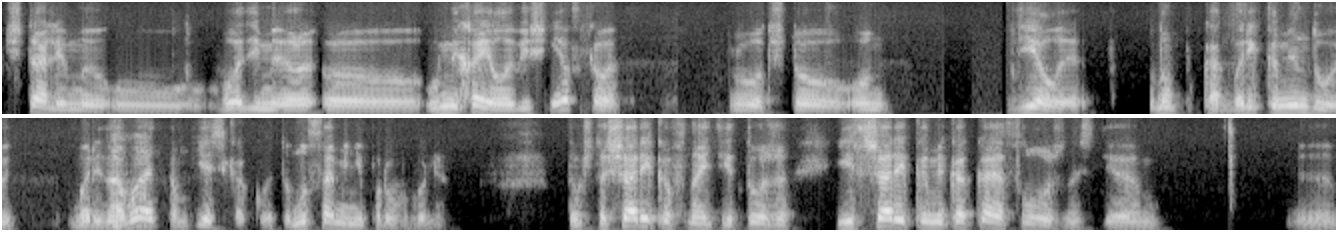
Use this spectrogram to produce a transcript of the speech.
читали мы у Владимира, э, у Михаила Вишневского, вот, что он делает, ну, как бы рекомендует мариновать, там есть какой-то, но сами не пробовали. Потому что шариков найти тоже. И с шариками какая сложность? Эм, э,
